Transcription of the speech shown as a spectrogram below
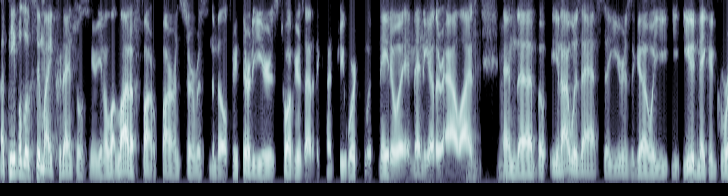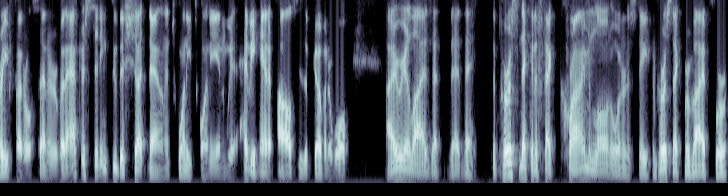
Uh, people look through my credentials here. You know, a lot of far, foreign service in the military, thirty years, twelve years out of the country, working with NATO and many other allies. Right, right. And uh, but you know, I was asked uh, years ago, you, you'd make a great federal senator. But after sitting through the shutdown in 2020 and with heavy-handed policies of Governor Wolf, I realized that that that the person that could affect crime and law and order in the state, the person that can provide for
